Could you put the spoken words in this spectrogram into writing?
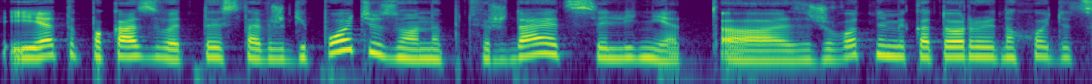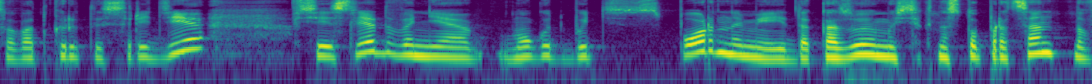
И это показывает, ты ставишь гипотезу, она подтверждается или нет. А с животными, которые находятся в открытой среде, все исследования могут быть спорными, и доказуемость их на 100%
